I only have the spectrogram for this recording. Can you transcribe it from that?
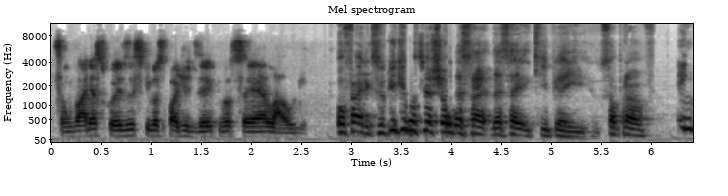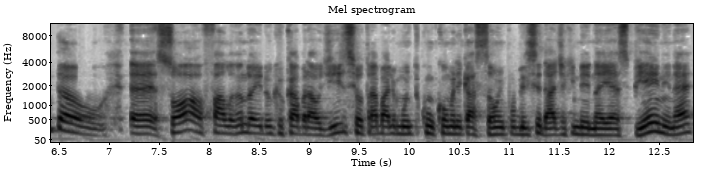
são várias coisas que você pode dizer que você é loud. Ô Félix, o que, que você achou dessa, dessa equipe aí? Só para então, é, só falando aí do que o Cabral disse, eu trabalho muito com comunicação e publicidade aqui na ESPN, né?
